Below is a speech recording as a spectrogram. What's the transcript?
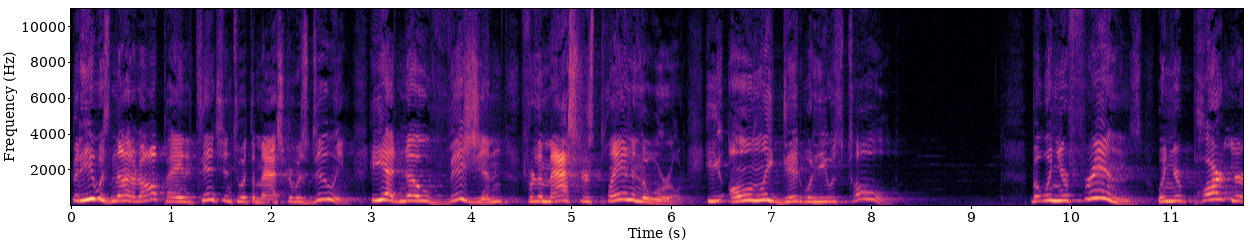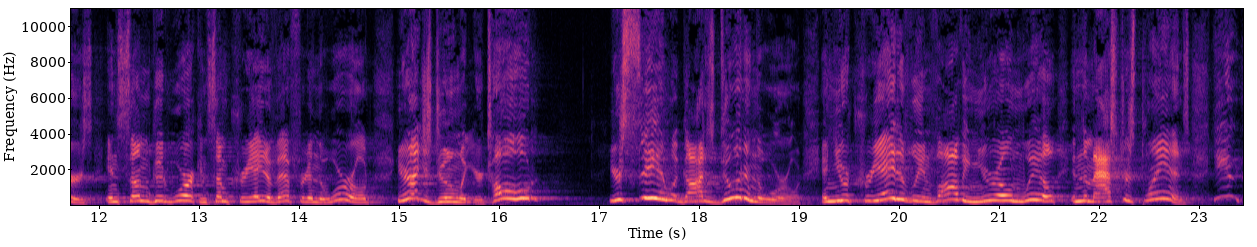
But he was not at all paying attention to what the master was doing. He had no vision for the master's plan in the world. He only did what he was told. But when you're friends, when you're partners in some good work and some creative effort in the world, you're not just doing what you're told. You're seeing what God is doing in the world, and you're creatively involving your own will in the master's plans. You,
